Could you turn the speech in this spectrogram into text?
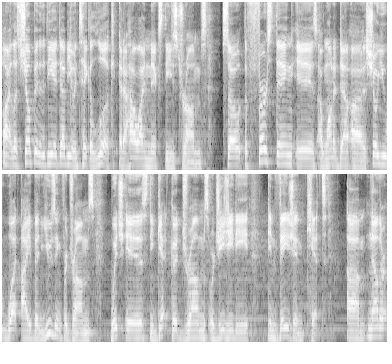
All right, let's jump into the DAW and take a look at how I mix these drums. So the first thing is I want to uh, show you what I've been using for drums, which is the Get Good Drums or GGD Invasion Kit. Um, now there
